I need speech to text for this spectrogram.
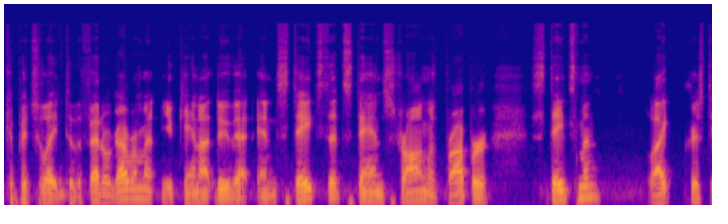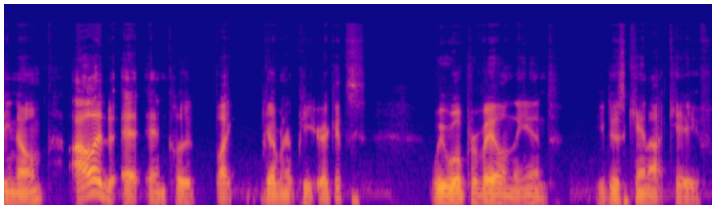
capitulate to the federal government. You cannot do that. And states that stand strong with proper statesmen, like Kristi Noem, I'll ad- include like Governor Pete Ricketts, we will prevail in the end. You just cannot cave.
